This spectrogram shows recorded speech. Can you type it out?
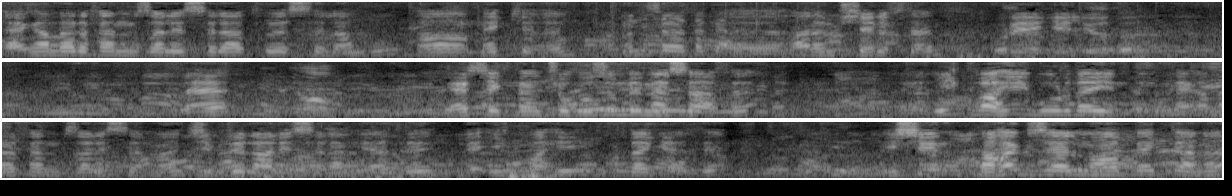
Peygamber Efendimiz Aleyhisselatü Vesselam ta Mekke'den, e, Harem-i Şerif'ten buraya geliyordu. Ve gerçekten çok uzun bir mesafe. İlk vahiy burada indi. Peygamber Efendimiz Aleyhisselam'a Cibril Aleyhisselam geldi ve ilk vahiy burada geldi. İşin daha güzel muhabbet yanı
